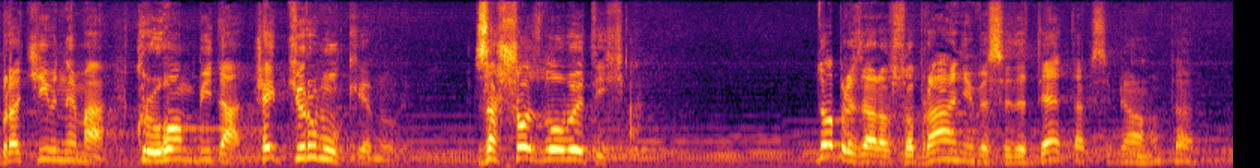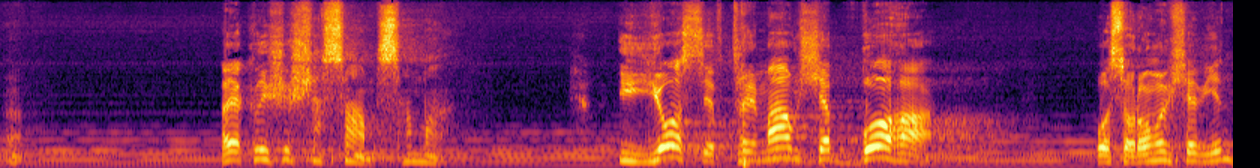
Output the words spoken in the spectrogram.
братів нема, кругом біда, ще й в тюрму кинули. За що зловитися? Добре, зараз в собранні ви сидите так собі, ага, так. а. А як лишишся сам, сама. І Йосиф тримався Бога. Осоромився він?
